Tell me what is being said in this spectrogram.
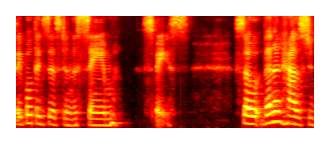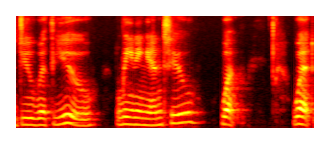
They both exist in the same space. So then it has to do with you leaning into what, what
